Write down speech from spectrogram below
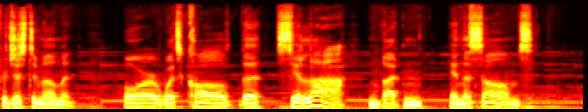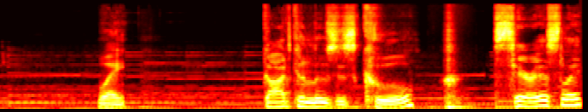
for just a moment, or what's called the Selah button in the Psalms. Wait, God can lose his cool? Seriously?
